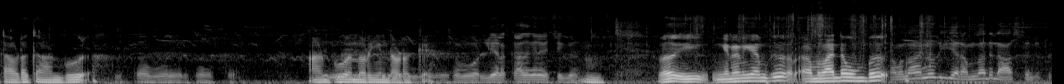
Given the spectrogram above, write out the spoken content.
അവിടെ ഗ്യാപ്പിൽ ഇഷ്ടം എന്ന് തുടങ്ങിയിട്ടുണ്ട് നമ്മൾ വള്ളി ഇളക്കാതെ ഇങ്ങനെ വെച്ചേക്കാണ് അപ്പോൾ ഈ ഇങ്ങനെയാണെങ്കിൽ നമുക്ക് റമദാന്റെ മുമ്പ് റമദാന്റെ ലാസ്റ്റ് ഉണ്ട്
